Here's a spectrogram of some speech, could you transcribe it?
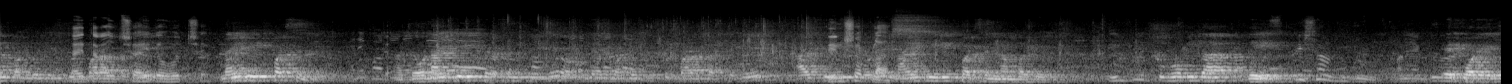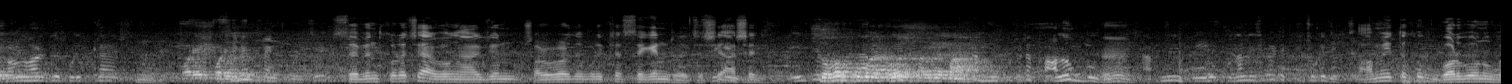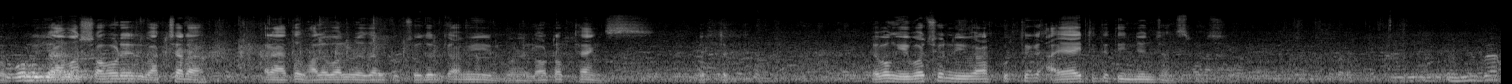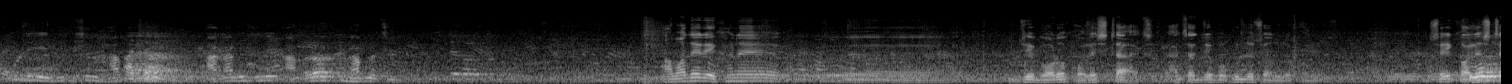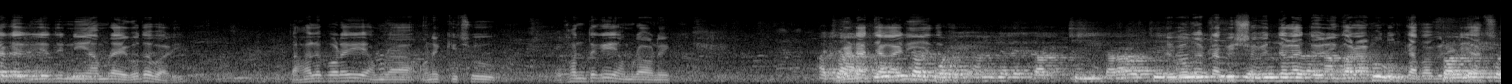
তাই তারা উৎসাহিত হচ্ছে। 98% আচ্ছা ও 98% থেকে অস্ট্রেলিয়ান কন্ট্রিবিউশন বারাসাত থেকে ICT 300 plus। 98% নাম্বার পেয়েছে এই যে শুভমিতা দে স্পেশাল দুজন মানে এরপরে- পরীক্ষায় পরে পরে সেভেন্থ র্যাঙ্ক করেছে। সেভেন্থ করেছে এবং একজন সর্বভারতীয় পরীক্ষায় সেকেন্ড হয়েছে সে আসেনি। সোহম কুমার ঘোষ সঙ্গে মা। পালক হ্যাঁ। আপনি পৌর প্রধান হিসেবে এটা কি চোখে দেখছেন। আমি তো খুব গর্ব অনুভব করি যে আমার শহরের বাচ্চারা তারা এত ভালো ভালো রেজাল্ট করছে। ওদেরকে আমি মানে লট অফ থ্যাঙ্কস প্রত্যেক এবং এবছর নিউ ইয়র্কপুর থেকে আইআইটিতে তিনজন চান্স পেয়েছে নিউ ব্যারাকপুর এডুকেশন হাব আচ্ছা। আগামী দিনে আপনার কি ভাবনা ছিল আমাদের এখানে যে বড় কলেজটা আছে আচার্য প্রফুল্লচন্দ্র কলেজ সেই কলেজটাকে যদি নিয়ে আমরা এগোতে পারি তাহলে পরেই আমরা অনেক কিছু ওখান থেকেই আমরা অনেক বেটার জায়গায় নিয়ে যেতে পরে এবং একটা বিশ্ববিদ্যালয় তৈরি করার মতন সল্টলেক, আছে।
